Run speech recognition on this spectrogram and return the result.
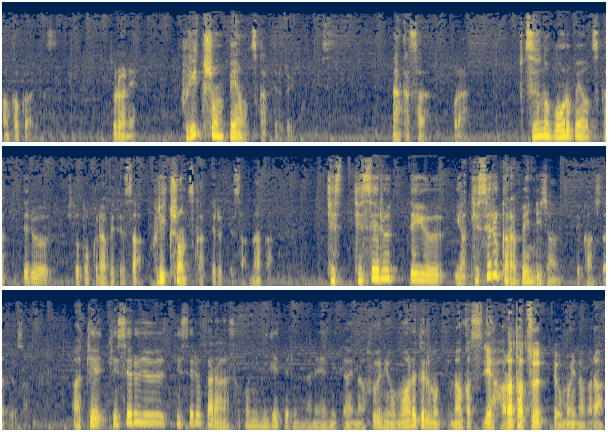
感覚があります。それはね、フリクションペンを使ってるということです。なんかさ、ほら、普通のボールペンを使ってる人と比べてさ、フリクション使ってるってさ、なんか、消せるっていう、いや、消せるから便利じゃんって感じだけどさ、あ、け、消せる、消せるからあそこに逃げてるんだね、みたいな風に思われてるのってなんかすげえ腹立つって思いながら、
